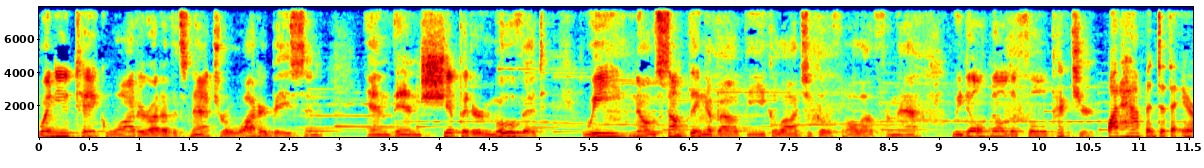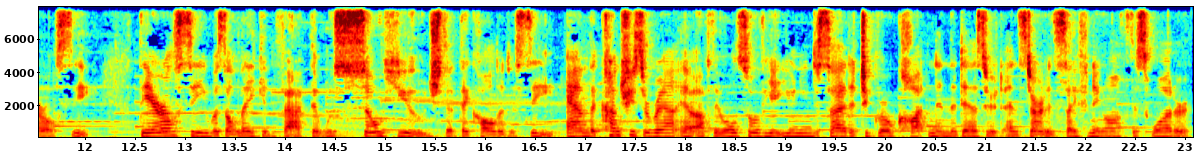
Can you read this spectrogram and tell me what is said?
When you take water out of its natural water basin and then ship it or move it, we know something about the ecological fallout from that. We don't know the full picture. What happened to the Aral Sea? The Aral Sea was a lake, in fact, that was so huge that they called it a sea. And the countries around uh, of the old Soviet Union decided to grow cotton in the desert and started siphoning off this water.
